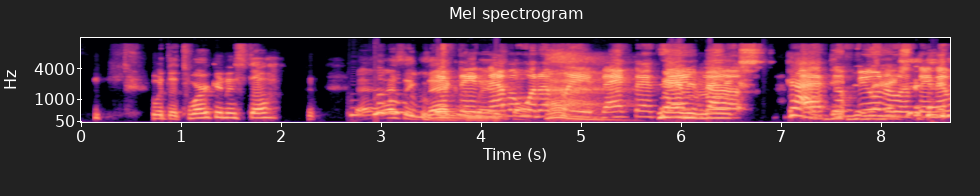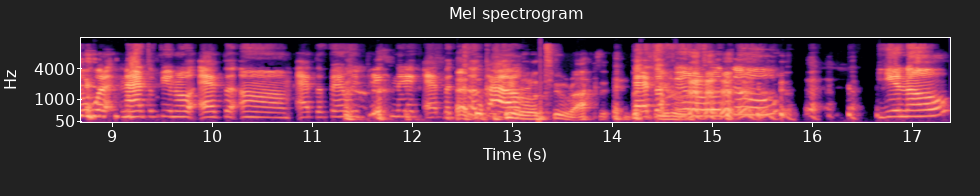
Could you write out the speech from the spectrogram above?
with the twerking and stuff. That's If exactly they where never would have played back that Damn thing up Max. God at the funeral, if they never would not at the funeral, at the um at the family picnic, at the At the cookout, funeral too, Rox. At the funeral, too, you know,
